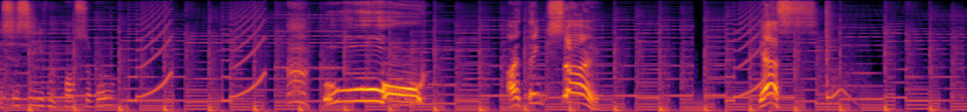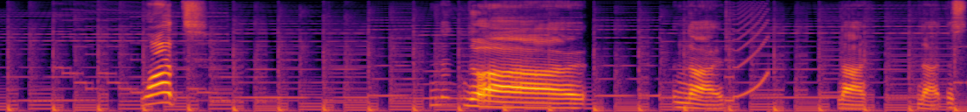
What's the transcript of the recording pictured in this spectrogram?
is this even possible? Ooh! I think so. Yes. What? No. No. No. No. This.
